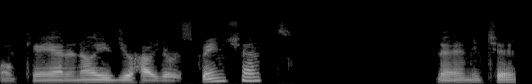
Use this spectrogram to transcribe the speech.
Okay, I don't know if you have your screenshots. Let me check.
